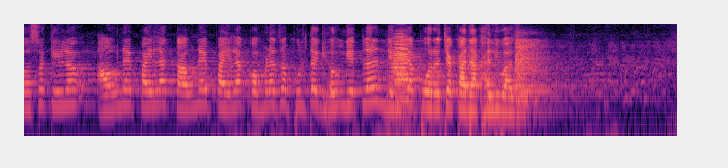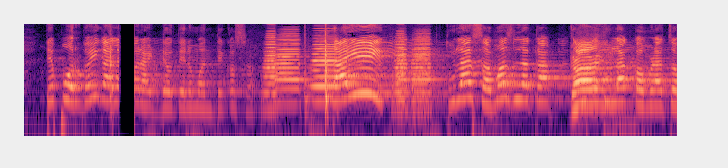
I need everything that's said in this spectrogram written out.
कसं केलं? आव नाही पाहिला ताव नाही पाहिला कमळाचं फुल तर घेऊन घेतलं आणि दिलं त्या पोराच्या कानाखाली वाजव ते पोरगही गालावर हात ठेवते ना म्हणते कसं? ताई तुला समजलं का? काय? मी तुला कमळाचं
